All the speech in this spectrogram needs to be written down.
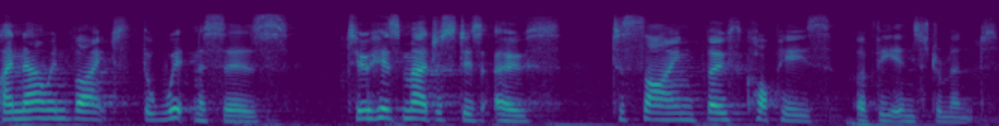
I now invite the witnesses to His Majesty's oath to sign both copies of the instrument.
